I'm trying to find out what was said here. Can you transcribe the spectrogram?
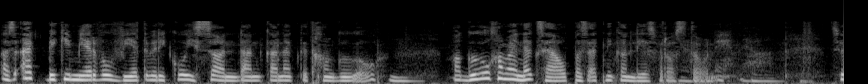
As ek bietjie meer wil weet oor die Khoisan, dan kan ek dit gaan Google. Mm. Maar Google gaan my niks help as ek nie kan lees wat daar ja, staan nie. Ja. So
